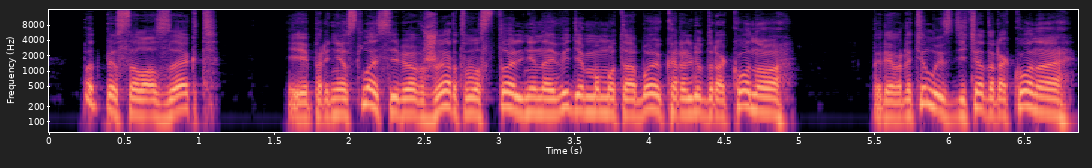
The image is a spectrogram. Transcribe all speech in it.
— подписала Зект и принесла себя в жертву столь ненавидимому тобой королю-дракону, превратилась в дитя дракона,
